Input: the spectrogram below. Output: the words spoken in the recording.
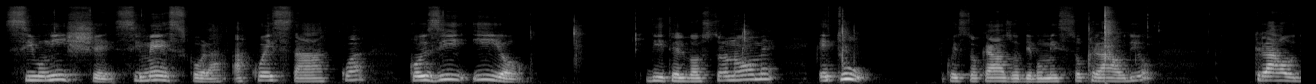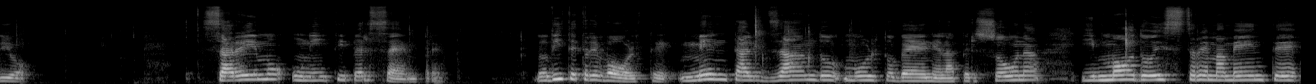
si unisce, si mescola a questa acqua, così io, dite il vostro nome, e tu, questo caso abbiamo messo Claudio, Claudio, saremo uniti per sempre. Lo dite tre volte, mentalizzando molto bene la persona in modo estremamente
